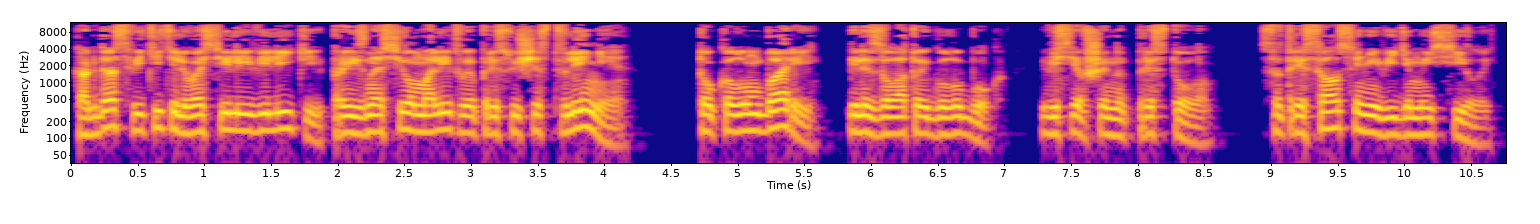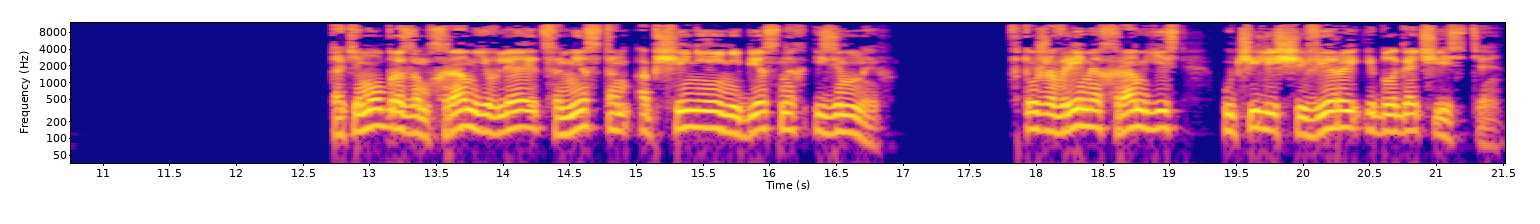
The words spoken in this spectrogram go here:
Когда святитель Василий Великий произносил молитвы присуществления, то колумбарий или золотой голубок висевший над престолом, сотрясался невидимой силой. Таким образом, храм является местом общения небесных и земных. В то же время храм есть училище веры и благочестия,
